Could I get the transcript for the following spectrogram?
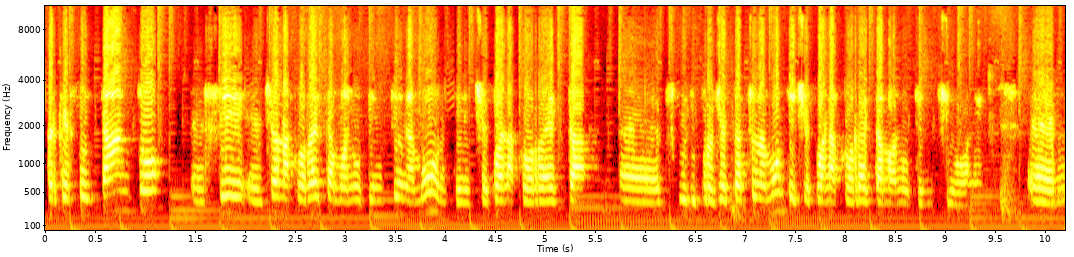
perché soltanto eh, se eh, c'è una corretta manutenzione a monte, c'è poi una corretta eh, scusi, progettazione a monte c'è poi una corretta manutenzione. Eh,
